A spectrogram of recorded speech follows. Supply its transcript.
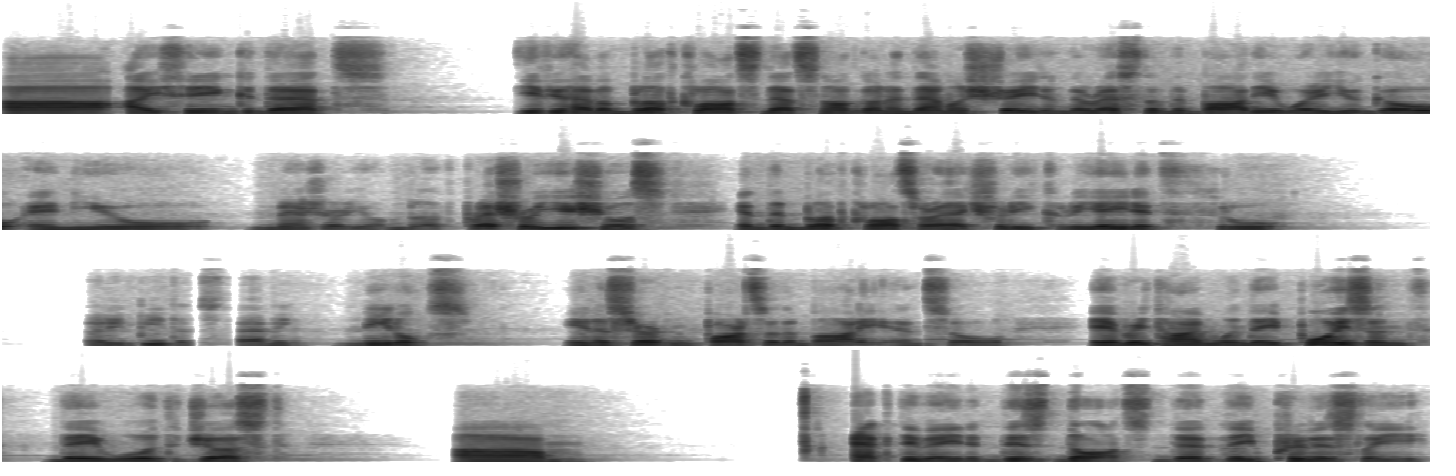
Uh, i think that if you have a blood clots that's not going to demonstrate in the rest of the body where you go and you measure your blood pressure issues and the blood clots are actually created through repeated stabbing needles in a certain parts of the body. And so every time when they poisoned, they would just um, activate these dots that they previously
